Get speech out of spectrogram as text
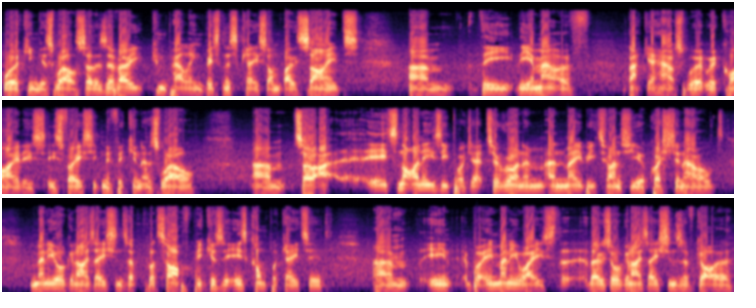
working as well. So there's a very compelling business case on both sides. Um, the the amount of back of house work required is, is very significant as well. Um, so I, it's not an easy project to run, and, and maybe to answer your question, Harold, many organisations are put off because it is complicated. Um, in, but in many ways, th- those organisations have got to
